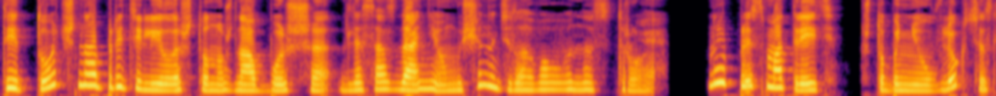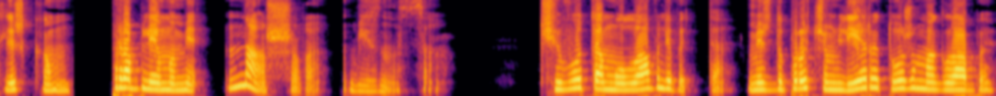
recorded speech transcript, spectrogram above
Ты точно определила, что нужна больше для создания у мужчины делового настроя. Ну и присмотреть, чтобы не увлекся слишком проблемами нашего бизнеса. Чего там улавливать-то? Между прочим, Лера тоже могла бы.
